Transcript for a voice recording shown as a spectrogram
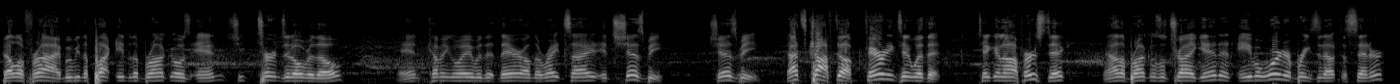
Bella Fry moving the puck into the Broncos' end. She turns it over though. And coming away with it there on the right side, it's Shesby. Shesby. That's coughed up. Farrington with it. Taken off her stick. Now the Broncos will try again, and Ava Werner brings it out to center.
